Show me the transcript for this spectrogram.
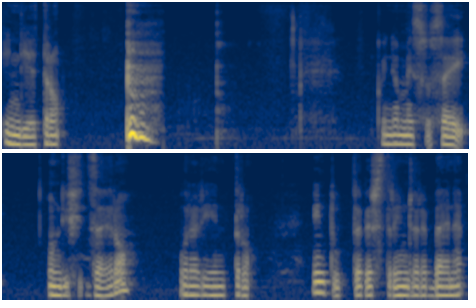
indietro quindi ho messo 6 11 0 ora rientro in tutte per stringere bene.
